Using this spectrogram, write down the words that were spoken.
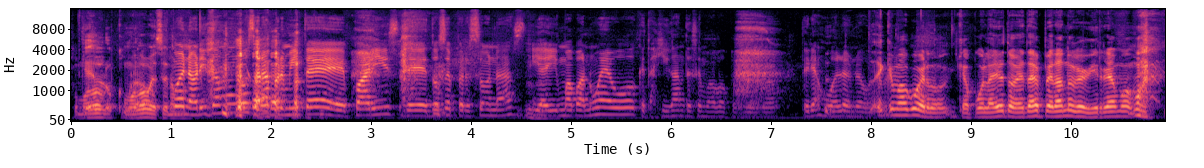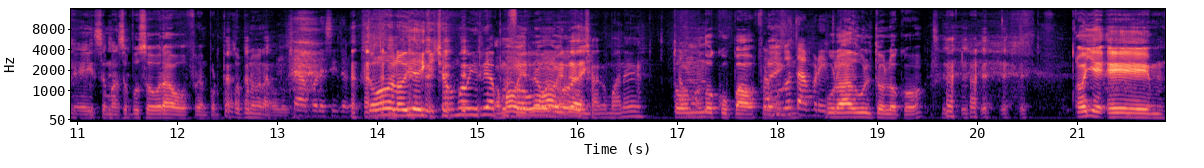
Como, locura. como dos veces. nomás. Bueno, ahorita Among Us ahora permite parties de 12 personas y hay un mapa nuevo, que está gigante ese mapa, por. Deberían jugarlo de nuevo. Es que me acuerdo que Apolayo todavía estaba esperando que virreamos Ey, ese man se puso bravo, Fren. ¿Por qué se pone bravo? Ya, pobrecito. todos los días y que echamos más birria, por Vamos a birria, favor. vamos a. Chalo, mané. Todo el mundo ocupado, Fren. Puro adulto, loco. Oye, eh,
